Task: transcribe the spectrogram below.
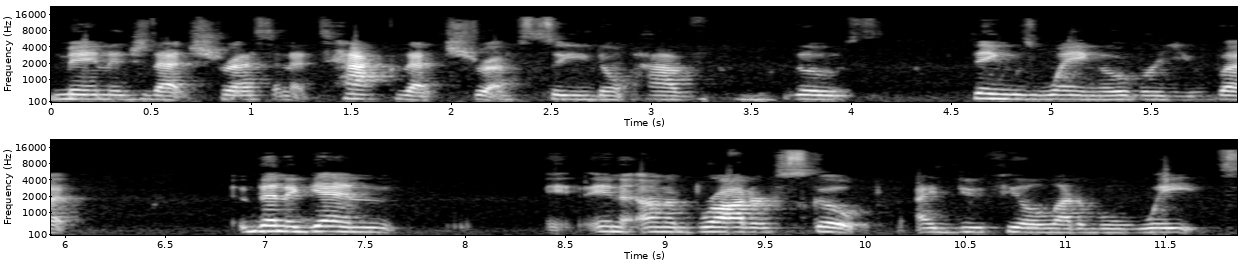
manage that stress and attack that stress so you don't have those things weighing over you. But then again, in on a broader scope, I do feel a lot of weight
